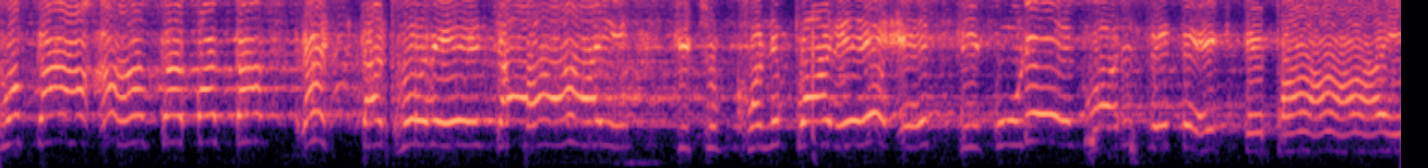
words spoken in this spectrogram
ঢোকা আঁকা বাঁকা রাস্তা ধরে যায়। কিছুক্ষণ পরে একটি কুড়ে ঘর সে দেখতে পায়।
